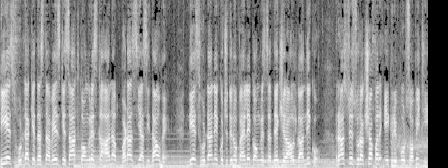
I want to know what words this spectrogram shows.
डीएस हुड्डा के दस्तावेज़ के साथ कांग्रेस का आना बड़ा सियासी दाव है। डीएस हुड्डा ने कुछ दिनों पहले कांग्रेस अध्यक्ष राहुल गांधी को राष्ट्रीय सुरक्षा पर एक रिपोर्ट सौंपी थी।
